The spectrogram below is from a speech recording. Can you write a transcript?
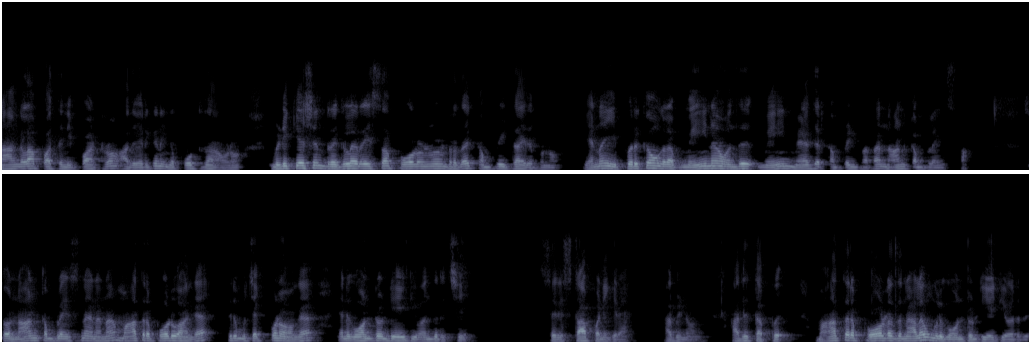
நாங்களாம் பார்த்து நிப்பாட்டுறோம் அது வரைக்கும் நீங்கள் போட்டு தான் ஆகணும் மெடிக்கேஷன் ரெகுலரைஸாக போடணுன்றதை கம்ப்ளீட்டாக இது பண்ணும். ஏன்னா இப்போ இருக்கவங்களை மெயினாக வந்து மெயின் மேஜர் கம்ப்ளைண்ட் பார்த்தா நான் கம்ப்ளைண்ட்ஸ் தான். ஸோ நான் கம்ப்ளைண்ட்ஸ்னால் என்னென்னா மாத்திரை போடுவாங்க திரும்ப செக் பண்ணுவாங்க எனக்கு ஒன் டுவெண்ட்டி எயிட்டி வந்துருச்சு. சரி ஸ்டாப் பண்ணிக்கிறேன் அப்படின்னுவாங்க. அது தப்பு. மாத்திரை போடுறதுனால உங்களுக்கு ஒன் டுவெண்ட்டி எயிட்டி வருது.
